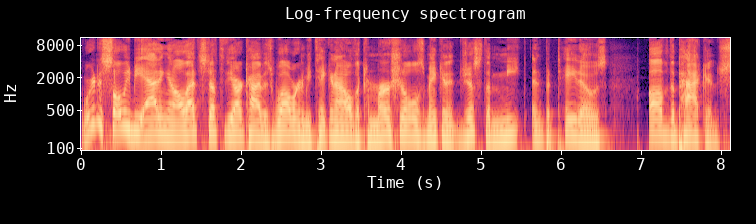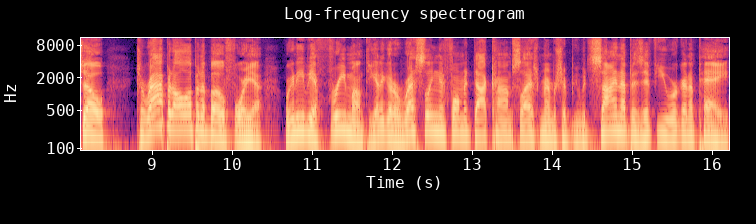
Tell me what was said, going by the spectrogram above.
we're going to slowly be adding in all that stuff to the archive as well. We're going to be taking out all the commercials, making it just the meat and potatoes of the package. So to wrap it all up in a bow for you, we're going to give you a free month. You got to go to wrestlinginformant.com slash membership. You would sign up as if you were going to pay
